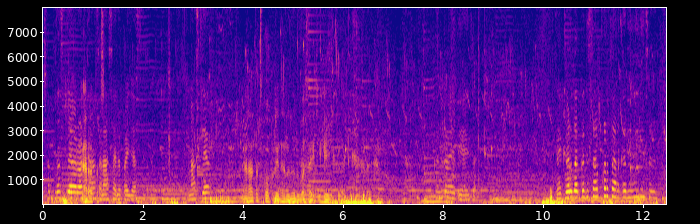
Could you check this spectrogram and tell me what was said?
छत नसल्यावर वाटतं घरातच. असायला पाहिजे असं नसल्यावर घरातच कोपरी धरू धरू बसायची हे इकडं ते यायचा. नाही करता कधी साफ करता आणि कधी नाही सगळं.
